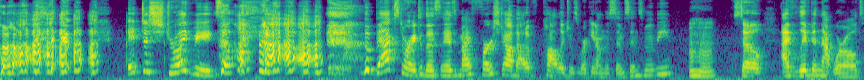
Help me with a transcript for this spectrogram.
It destroyed me. So the backstory to this is my first job out of college was working on the Simpsons movie. mhm. So I've lived in that world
